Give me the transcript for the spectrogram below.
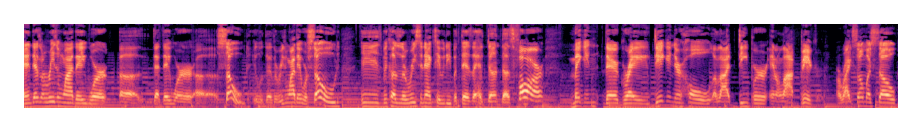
And there's a reason why they were uh, that they were uh, sold. It was the, the reason why they were sold is because of the recent activity Bethesda has done thus far, making their grave, digging their hole a lot deeper and a lot bigger. All right, so much so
